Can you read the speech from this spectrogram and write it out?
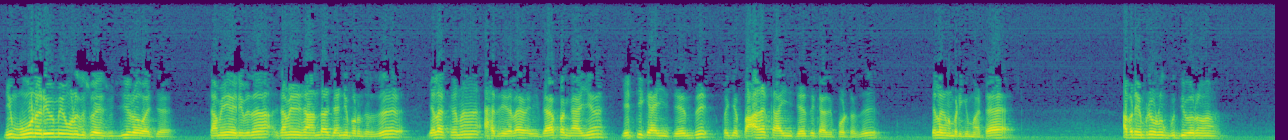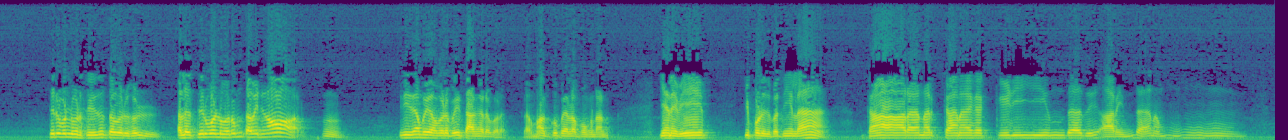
நீ மூணு அறிவுமே உனக்கு ஜீரோவாச்சு சமய அறிவு தான் சமய சார்ந்தா ஜன்னி பிறந்துருது. இலக்கணம் அது எல்லாம் வேப்பங்காயும் எட்டிக்காயும் சேர்ந்து கொஞ்சம் பாகக்காயும் சேர்த்து கதை போட்டது. இலக்கணம் படிக்க மாட்ட. அப்புறம் எப்படி உனக்கு புத்தி வரும்? திருவள்ளுவர் செய்த தவறுகள். அல்லது திருவள்ளுவரும் தவறினார். இனிதான் போய் அவரை போய் தாங்குறவரை. அம்மாக்கு எல்லாம் போங்கடான் எனவே இப்பொழுது பாத்தீங்களா காரணற்கனக கிழிந்தது அறைந்தனம்.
